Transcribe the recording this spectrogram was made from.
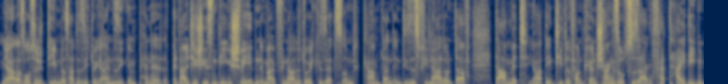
Ja, das russische Team, das hatte sich durch einen Sieg im Pen Penaltyschießen gegen Schweden im Halbfinale durchgesetzt und kam dann in dieses Finale und darf damit ja den Titel von Pyeongchang sozusagen verteidigen.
